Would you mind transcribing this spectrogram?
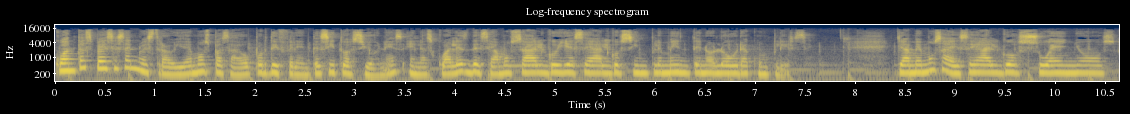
¿Cuántas veces en nuestra vida hemos pasado por diferentes situaciones en las cuales deseamos algo y ese algo simplemente no logra cumplirse? Llamemos a ese algo sueños,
